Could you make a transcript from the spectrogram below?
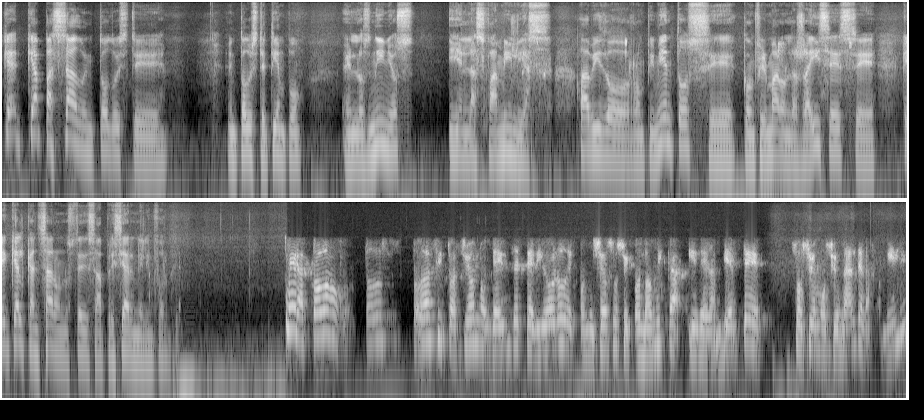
¿qué, ¿qué ha pasado en todo este en todo este tiempo en los niños y en las familias? ha habido rompimientos, se confirmaron las raíces. ¿qué, ¿Qué alcanzaron ustedes a apreciar en el informe? Mira, todo, todos toda situación donde hay un deterioro de condición socioeconómica y del ambiente socioemocional de la familia,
